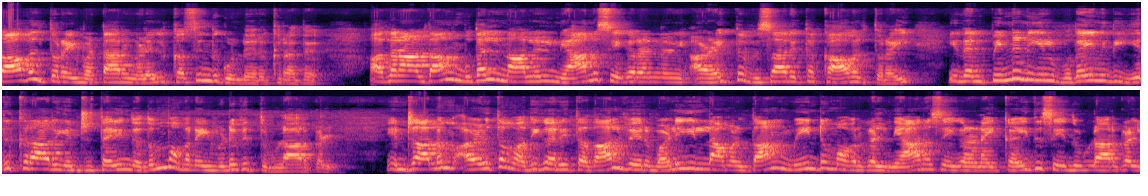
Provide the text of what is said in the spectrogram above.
காவல்துறை வட்டாரங்களில் கசிந்து கொண்டிருக்கிறது. அதனால்தான் முதல் நாளில் ஞானசேகரனை அழைத்து விசாரித்த காவல்துறை இதன் பின்னணியில் உதயநிதி இருக்கிறார் என்று தெரிந்ததும் அவனை விடுவித்துள்ளார்கள். என்றாலும் அழுத்தம் அதிகரித்ததால் வேறு வழி இல்லாமல் தான் மீண்டும் அவர்கள் ஞானசேகரனை கைது செய்துள்ளார்கள்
